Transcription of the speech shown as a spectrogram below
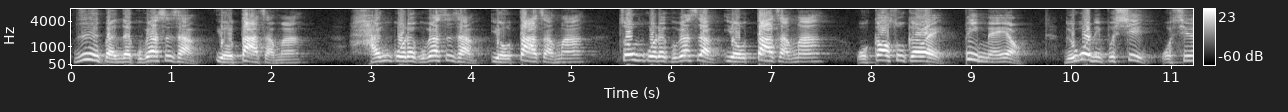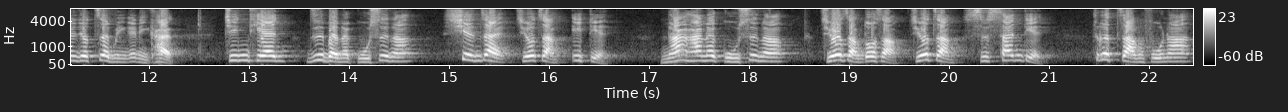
日本的股票市场有大涨吗？韩国的股票市场有大涨吗？中国的股票市场有大涨吗？我告诉各位，并没有。如果你不信，我现在就证明给你看。今天日本的股市呢？现在只有涨一点，南韩的股市呢，只有涨多少？只有涨十三点，这个涨幅呢，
